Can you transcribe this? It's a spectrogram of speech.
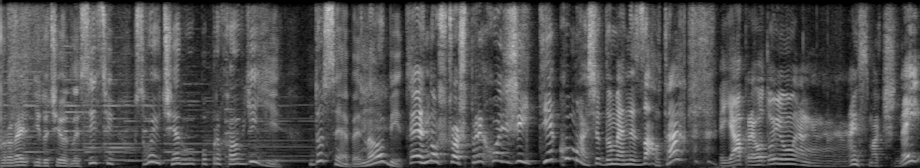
Журавель, ідучи від лисиці, в свою чергу попрохав її до себе на обід. Е, Ну що ж, приходь же й ти, кумасю, до мене завтра. Я приготую м, смачний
